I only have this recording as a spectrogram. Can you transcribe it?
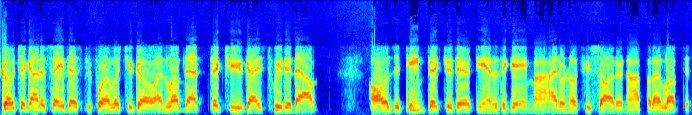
Coach, I got to say this before I let you go. I love that picture you guys tweeted out, all as a team picture there at the end of the game. I don't know if you saw it or not, but I loved it,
